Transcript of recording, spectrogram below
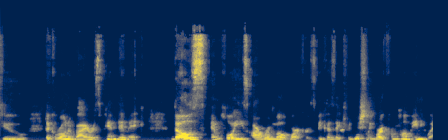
to the coronavirus pandemic. Those employees are remote workers because they traditionally work from home anyway.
